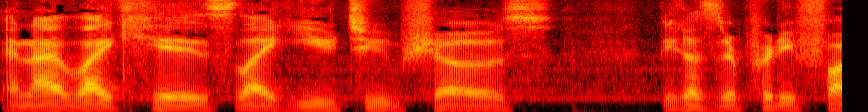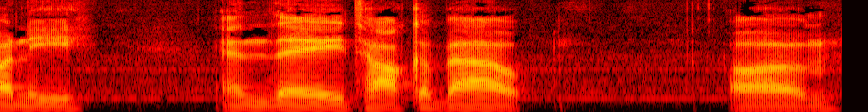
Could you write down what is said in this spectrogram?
and I like his like YouTube shows because they're pretty funny, and they talk about um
